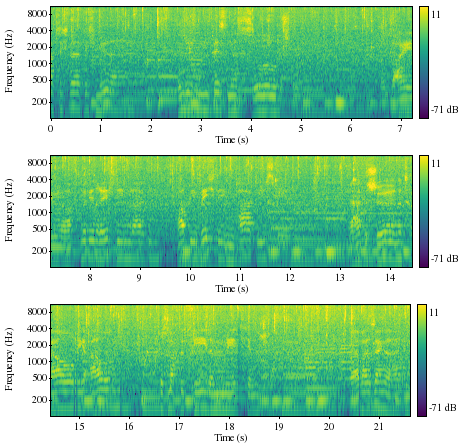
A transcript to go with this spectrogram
Gab sich wirklich Mühe, in diesem Business zu bestehen. Und sah ihn oft mit den richtigen Leuten auf die wichtigen Partys gehen. Er hatte schöne, traurige Augen, das machte viele Mädchen schwach. Er war Sänger in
